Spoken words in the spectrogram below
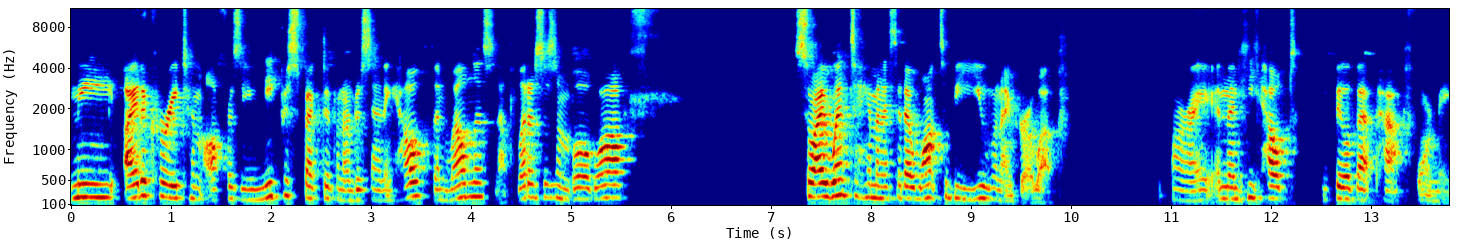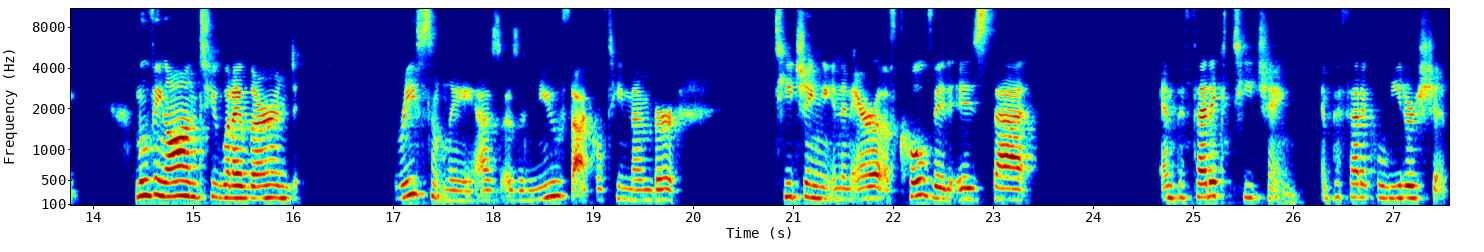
me, Ida Curatum offers a unique perspective on understanding health and wellness and athleticism, blah, blah. So I went to him and I said, I want to be you when I grow up. All right. And then he helped build that path for me. Moving on to what I learned recently as, as a new faculty member teaching in an era of COVID is that empathetic teaching, empathetic leadership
